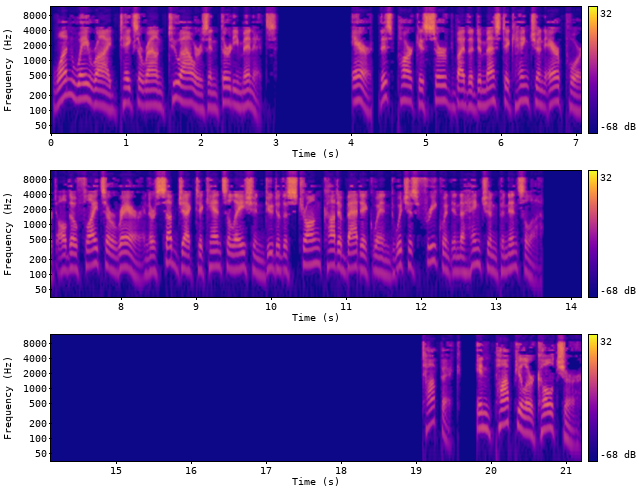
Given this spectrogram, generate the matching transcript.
One-way ride takes around 2 hours and 30 minutes. Air – This park is served by the domestic Hengchun Airport although flights are rare and are subject to cancellation due to the strong katabatic wind which is frequent in the Hengchun Peninsula. In popular culture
